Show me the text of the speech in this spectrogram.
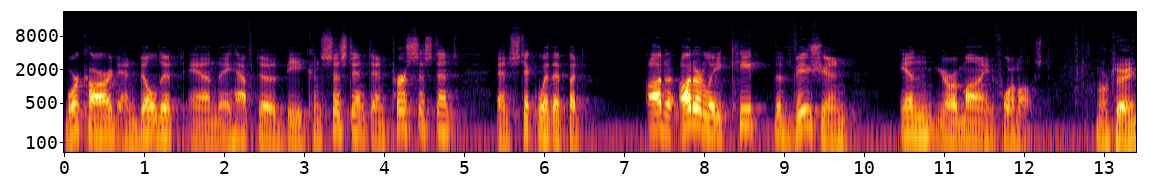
work hard and build it, and they have to be consistent and persistent and stick with it, but utter, utterly keep the vision in your mind foremost. Okay.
